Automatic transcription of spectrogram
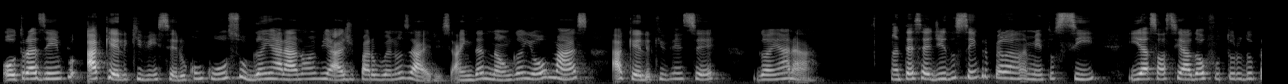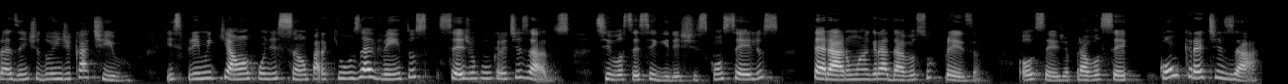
Outro exemplo, aquele que vencer o concurso ganhará numa viagem para Buenos Aires. Ainda não ganhou, mas aquele que vencer ganhará. Antecedido sempre pelo elemento se e associado ao futuro do presente do indicativo. Exprime que há uma condição para que os eventos sejam concretizados. Se você seguir estes conselhos, terá uma agradável surpresa. Ou seja, para você concretizar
